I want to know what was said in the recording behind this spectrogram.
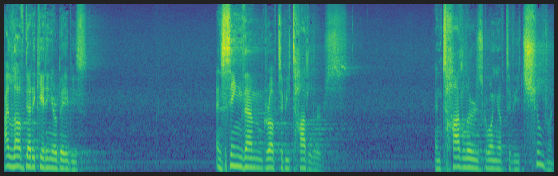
I love dedicating your babies and seeing them grow up to be toddlers, and toddlers growing up to be children,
